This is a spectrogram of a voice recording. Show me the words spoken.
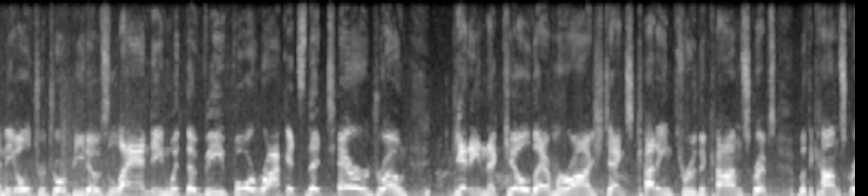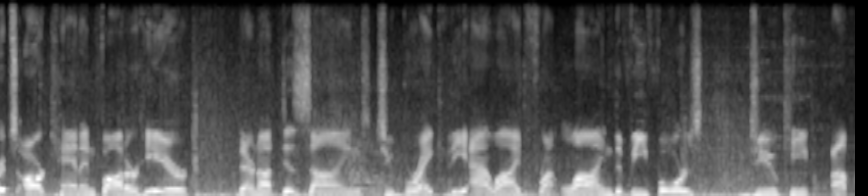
and the ultra torpedoes landing with the V4 rockets. The terror drone getting the kill there. Mirage tanks cutting through the conscripts, but the conscripts are cannon fodder here. They're not designed to break the Allied front line. The V4s do keep up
